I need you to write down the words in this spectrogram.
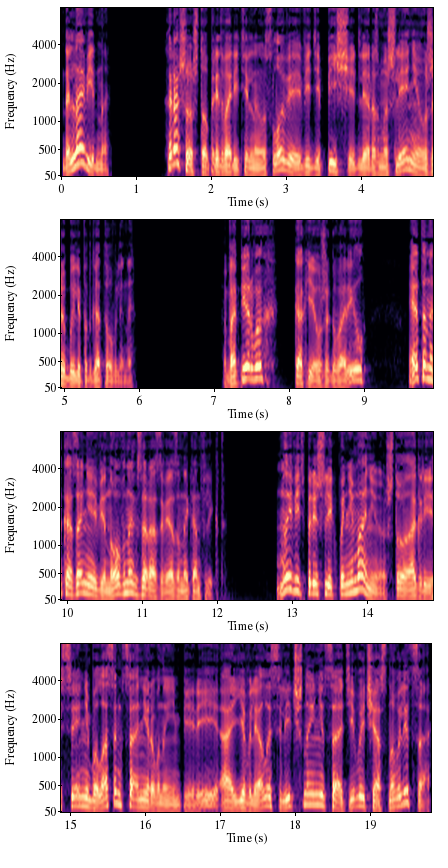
Дальновидно. Хорошо, что предварительные условия в виде пищи для размышления уже были подготовлены. Во-первых, как я уже говорил, это наказание виновных за развязанный конфликт. Мы ведь пришли к пониманию, что агрессия не была санкционирована империей, а являлась личной инициативой частного лица,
